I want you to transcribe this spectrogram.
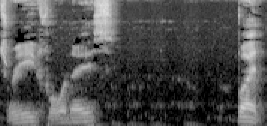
three, four days. But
